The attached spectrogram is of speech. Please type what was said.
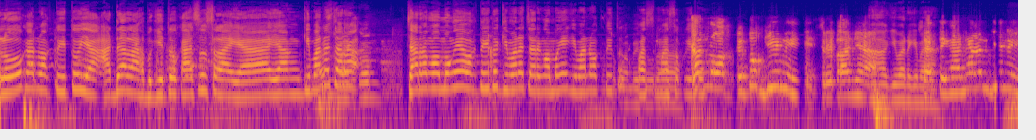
Lu kan waktu itu ya adalah begitu kasus lah ya. Yang gimana cara cara ngomongnya waktu itu gimana? Cara ngomongnya gimana waktu itu pas masuk itu? Kan waktu itu gini ceritanya. Ah, gimana, gimana? Settingannya kan gini.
